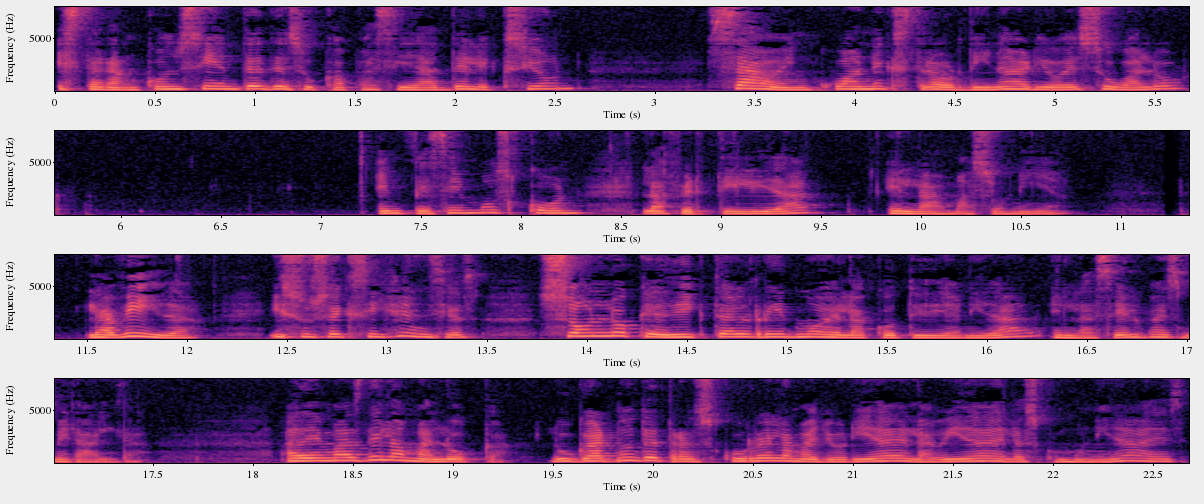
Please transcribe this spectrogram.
¿Estarán conscientes de su capacidad de elección? ¿Saben cuán extraordinario es su valor? Empecemos con la fertilidad en la Amazonía. La vida y sus exigencias son lo que dicta el ritmo de la cotidianidad en la selva esmeralda. Además de la Maloca, lugar donde transcurre la mayoría de la vida de las comunidades,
